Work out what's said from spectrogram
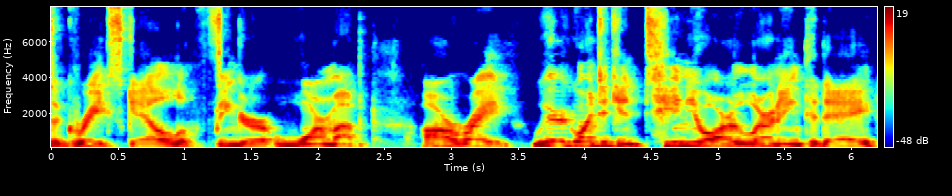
a great scale finger warm up. All right, we are going to continue our learning today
